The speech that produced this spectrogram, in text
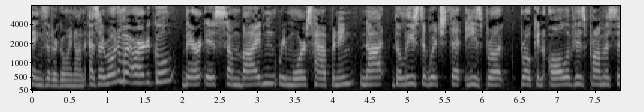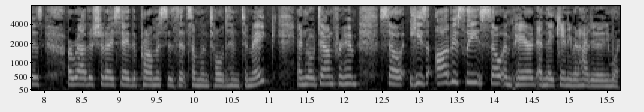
things that are going on. As I wrote in my article, there is some Biden remorse happening, not the least of which that he's bro- broken all of his promises, or rather, should I say, the promises that someone told him to make and wrote down for him. So he's obviously so impaired, and they can't even hide it anymore.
